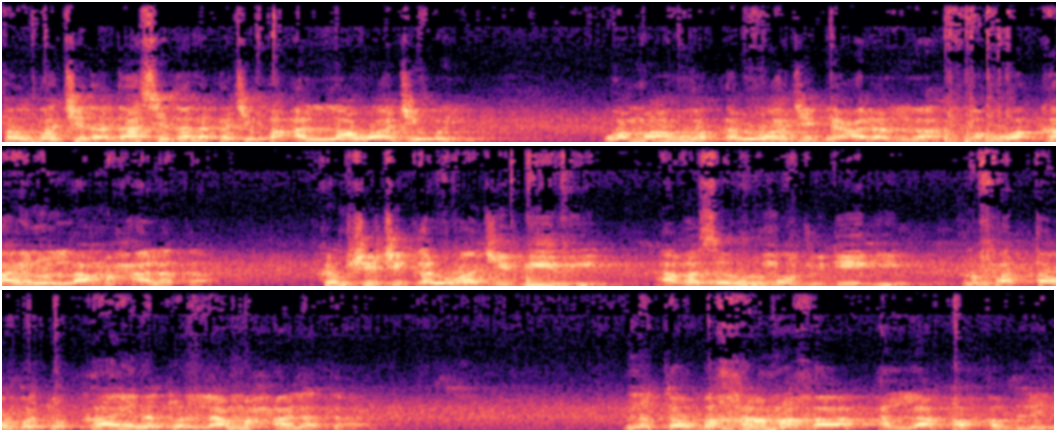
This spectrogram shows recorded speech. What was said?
توبه چې دا داسې ده لکه چې په الله واجب وي وما هو کالواجب علی الله وهو کائن لا محاله کوم شي چې کالواجبي وي هغه ضرور موجوديږي نو فالتوبه کائنه لا محاله نو توبه خامخه الله په قبلې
